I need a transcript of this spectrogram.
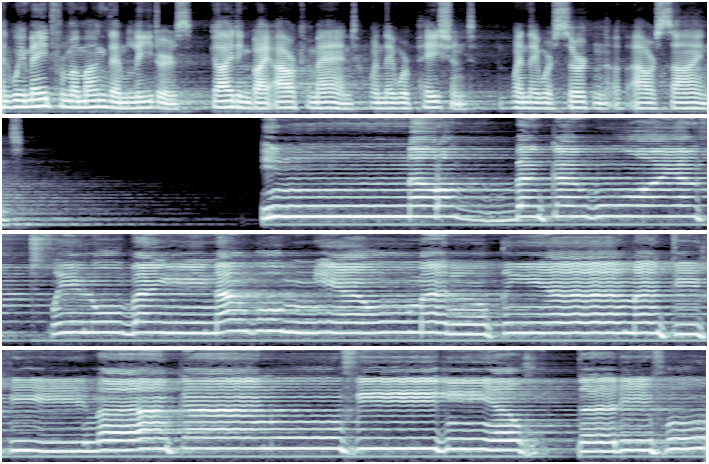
And we made from among them leaders, guiding by our command when they were patient and when they were certain of our signs. إن ربك هو يفصل بينهم يوم القيامة فيما كانوا فيه يختلفون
